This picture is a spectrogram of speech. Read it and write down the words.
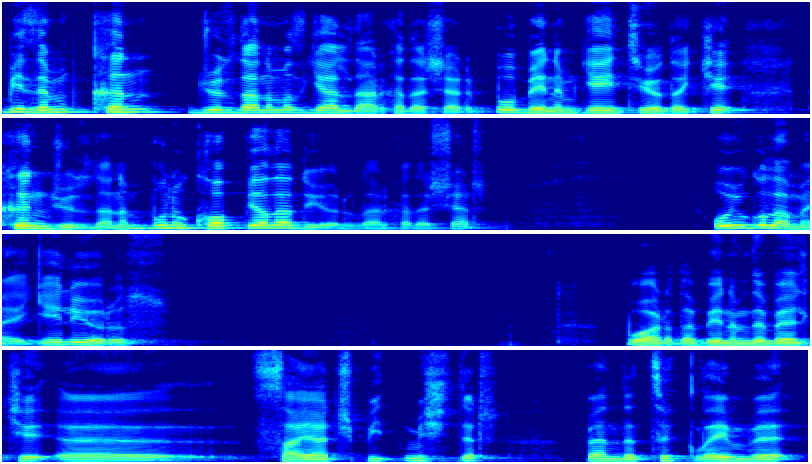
Bizim kın cüzdanımız geldi arkadaşlar. Bu benim Gateio'daki kın cüzdanım. Bunu kopyala diyoruz arkadaşlar. Uygulamaya geliyoruz. Bu arada benim de belki e, sayaç bitmiştir. Ben de tıklayayım ve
